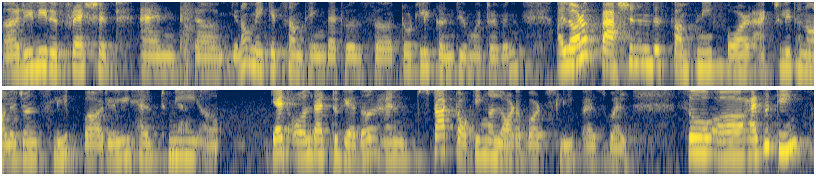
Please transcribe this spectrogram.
uh, really refresh it and uh, you know make it something that was uh, totally consumer driven. A lot of passion in this company for actually the knowledge on sleep uh, really helped me yeah. Uh, get all that together and start talking a lot about sleep as well. So uh, as a team,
